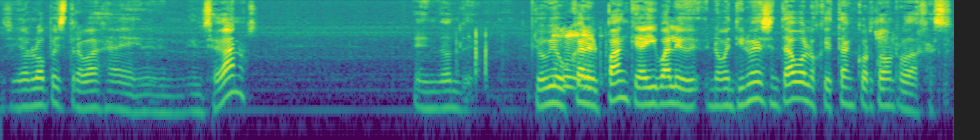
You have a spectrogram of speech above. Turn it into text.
el señor López trabaja en, en Sedanos, en donde yo voy a buscar el pan, que ahí vale 99 centavos los que están cortados en rodajas.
